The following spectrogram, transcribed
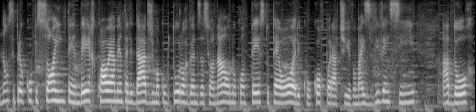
Não se preocupe só em entender qual é a mentalidade de uma cultura organizacional no contexto teórico corporativo, mas vivencie a dor,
